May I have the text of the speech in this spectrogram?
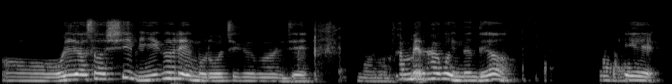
어, 올려서 12g으로 지금은 이제 어, 판매를 하고 있는데요. 이렇게,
